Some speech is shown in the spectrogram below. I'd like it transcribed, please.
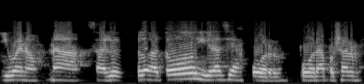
y bueno, nada, saludos a todos y gracias por, por apoyarme.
